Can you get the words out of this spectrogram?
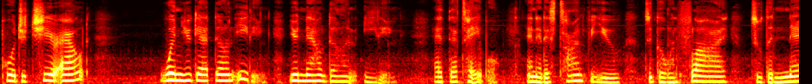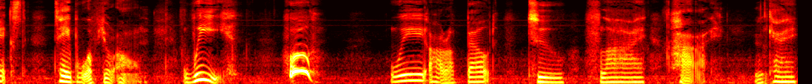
pulled your chair out when you got done eating you're now done eating at that table. And it is time for you to go and fly to the next table of your own. We whew, we are about to fly high Okay?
